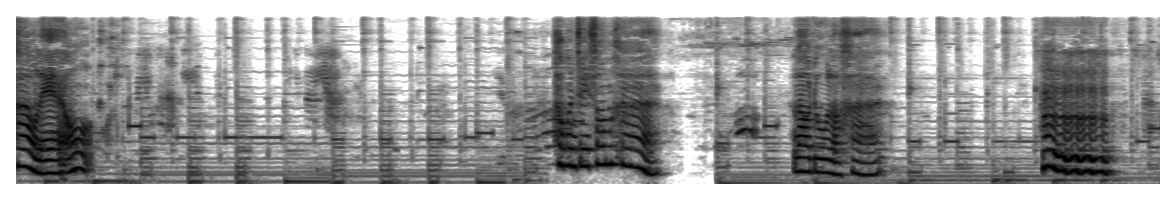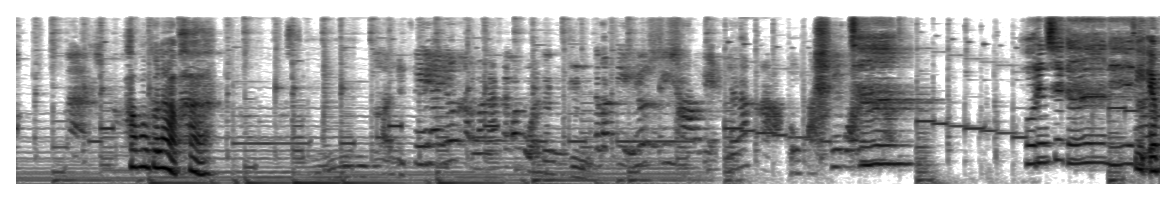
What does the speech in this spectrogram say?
ข่าวแล้ว ขอบคุณใจส้มค่ะ เราดูเหรอคะขอบคุณกุหลาบค่ะเอ CF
